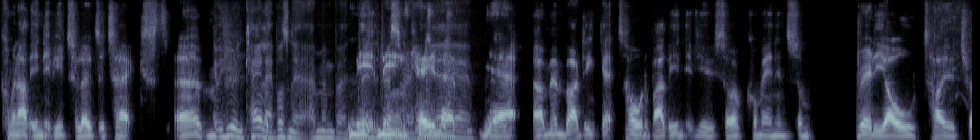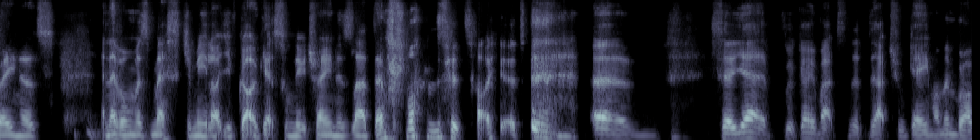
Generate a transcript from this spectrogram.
coming out the interview to loads of text. Um, it was you and Caleb, wasn't it? I remember. Me, me and Caleb. Yeah, yeah. yeah, I remember I didn't get told about the interview, so I've come in in some really old, tired trainers, and everyone was messaging me like, "You've got to get some new trainers, lad. Them ones are tired." Um, so yeah, but going back to the, the, actual game, I remember I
